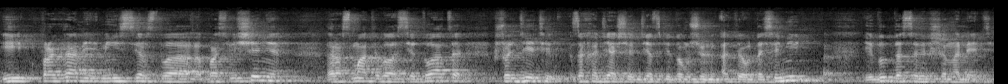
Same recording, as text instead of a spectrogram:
И в программе Министерства просвещения рассматривалась ситуация, что дети, заходящие в детский дом от 3 до 7, идут до совершеннолетия.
